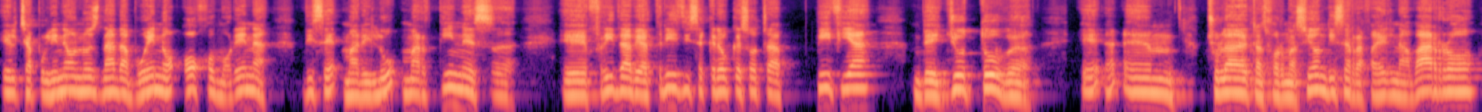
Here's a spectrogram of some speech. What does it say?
El chapulineo no es nada bueno. Ojo, Morena, dice Marilú Martínez. Eh, Frida Beatriz dice, creo que es otra pifia de YouTube. Eh, eh, em, chulada de transformación, dice Rafael Navarro.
